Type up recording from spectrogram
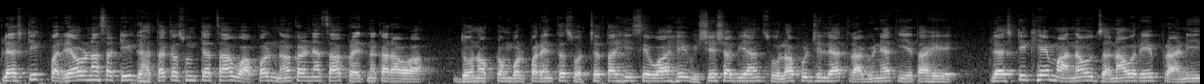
प्लॅस्टिक पर्यावरणासाठी घातक असून त्याचा वापर न करण्याचा प्रयत्न करावा. दोन ऑक्टोंबरपर्यंत स्वच्छता ही सेवा हे विशेष अभियान सोलापूर जिल्ह्यात राबविण्यात येत आहे. प्लॅस्टिक हे मानव जनावरे प्राणी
